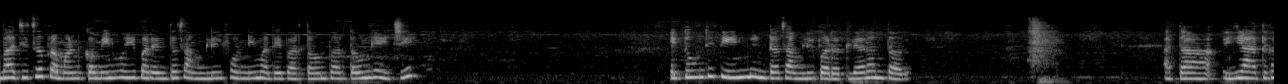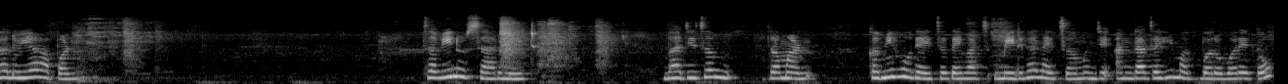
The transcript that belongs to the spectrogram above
भाजीचं प्रमाण कमी होईपर्यंत चांगली फोडणीमध्ये परतवून परतवून घ्यायची. एक दोन ते तीन मिनटं चांगली परतल्यानंतर आता यात घालूया आपण चवीनुसार मीठ. भाजीचं प्रमाण कमी होऊ द्यायचं तेव्हाच मीठ घालायचं म्हणजे अंदाजही मग बरोबर येतो.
